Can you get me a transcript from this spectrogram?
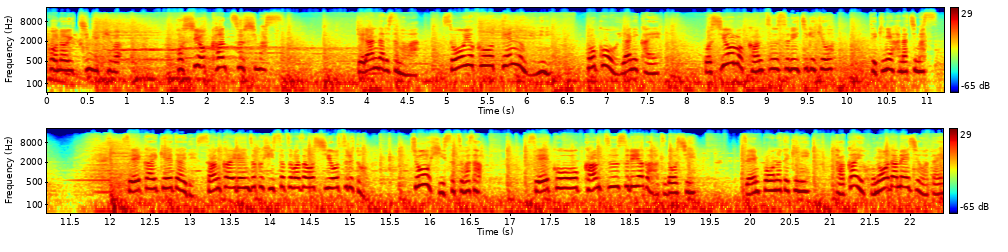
この一撃は星を貫通します。デュランダル様は総翼を天の弓に矛を矢に変え星をも貫通する一撃を敵に放ちます。正解形態で3回連続必殺技を使用すると超必殺技成功を貫通する矢が発動し前方の敵に高い炎ダメージを与え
